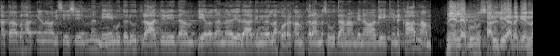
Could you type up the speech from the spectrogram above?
කතා බහක් යනවා විශේෂයෙන්ම මේ මුදලුත් රාජ්‍ය වේදම් පියව ගන්න යොදාගෙන ඉවරලා හොරකම් කරන්න සූදානම් වෙනවා වගේ කියන කාරණා මේ ලැබුණු සල්ලි අරගෙන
